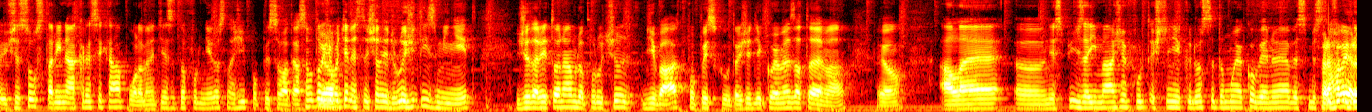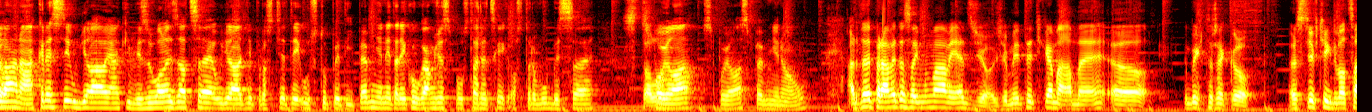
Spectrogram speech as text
že jsou starý nákresy, chápu, ale netě se to furt někdo snaží popisovat. Já jsem to v životě neslyšel, je důležitý zmínit, že tady to nám doporučil divák v popisku, takže děkujeme za téma, jo. Ale uh, mě spíš zajímá, že furt ještě někdo se tomu jako věnuje ve smyslu, Právě, že udělá no. nákresy, udělá nějaký vizualizace, udělá ti prostě ty ústupy té pevniny. Tady koukám, že spousta řeckých ostrovů by se Stalo. spojila, spojila s pevninou. Ale to je právě ta zajímavá věc, že, jo? že my teďka máme, uh, bych to řekl, prostě v těch 20.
